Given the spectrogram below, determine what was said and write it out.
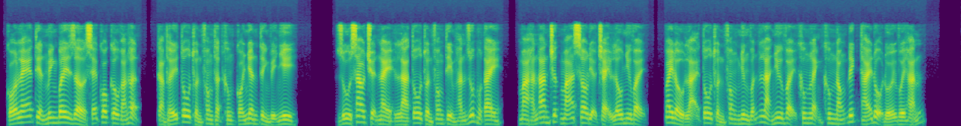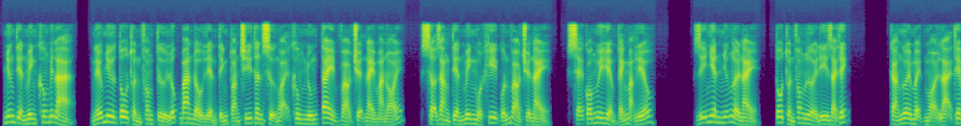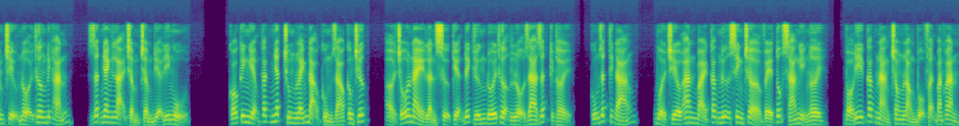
Có lẽ tiền minh bây giờ sẽ có câu oán hận, cảm thấy tô thuần phong thật không có nhân tình vị nhi dù sao chuyện này là tô thuần phong tìm hắn rút một tay, mà hắn ăn trước mã sau địa chạy lâu như vậy, quay đầu lại tô thuần phong nhưng vẫn là như vậy không lạnh không nóng đích thái độ đối với hắn. Nhưng tiền minh không biết là, nếu như tô thuần phong từ lúc ban đầu liền tính toán trí thân sự ngoại không nhúng tay vào chuyện này mà nói, sợ rằng tiền minh một khi cuốn vào chuyện này, sẽ có nguy hiểm tính mạng liễu. Dĩ nhiên những lời này, tô thuần phong lười đi giải thích. Cả người mệt mỏi lại thêm chịu nội thương đích hắn, rất nhanh lại chầm chầm địa đi ngủ. Có kinh nghiệm các nhất trung lãnh đạo cùng giáo công chức, ở chỗ này lần sự kiện đích hướng đối tượng lộ ra rất kịp thời, cũng rất thích đáng buổi chiều an bài các nữ sinh trở về túc xá nghỉ ngơi, bỏ đi các nàng trong lòng bộ phận băn khoăn.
